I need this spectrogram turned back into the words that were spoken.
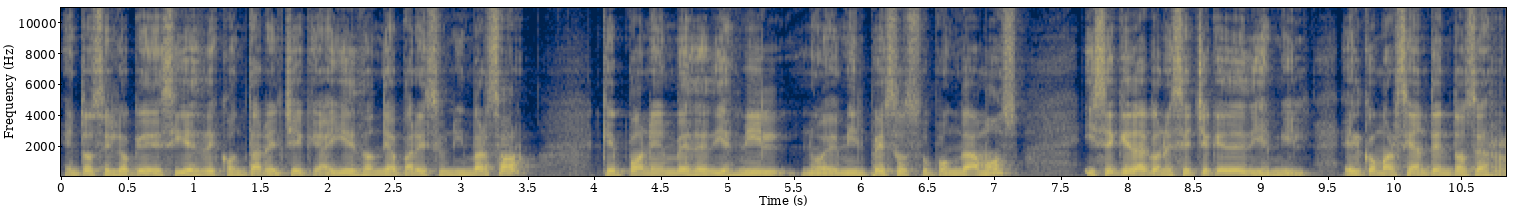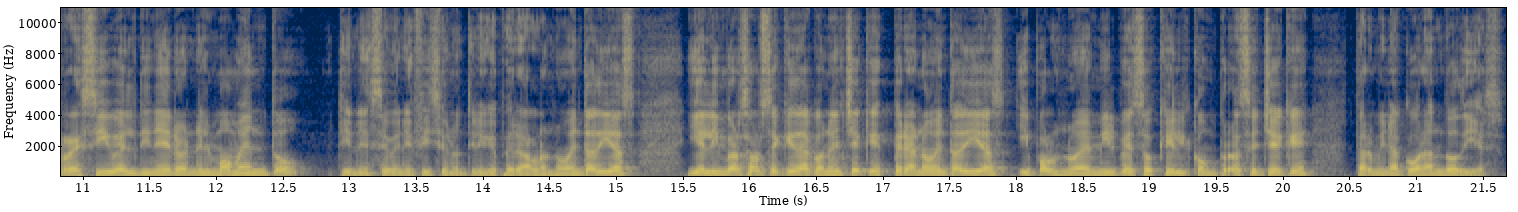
entonces lo que decide es descontar el cheque. Ahí es donde aparece un inversor que pone en vez de 10 mil, 9 mil pesos, supongamos, y se queda con ese cheque de 10 mil. El comerciante entonces recibe el dinero en el momento, tiene ese beneficio, no tiene que esperar los 90 días. Y el inversor se queda con el cheque, espera 90 días y por los 9 mil pesos que él compró ese cheque, termina cobrando 10.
